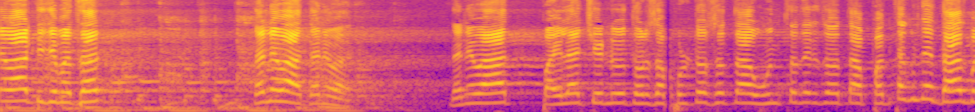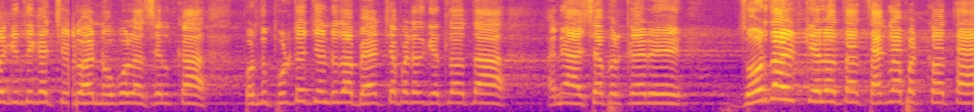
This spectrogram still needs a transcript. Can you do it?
धन्यवाद डीजे मथर धन्यवाद धन्यवाद. धन्यवाद. पहिला चेंडू थोडासा फुलटोस होता उंच तरीचा होता. पंचामध्ये म्हणजे दास बघितले का चेंडू हा नोबल असेल का? परंतु फुलटो चेंडूचा बॅटच्या पट्यात घेतला होता आणि अशा प्रकारे जोरदार हिट केला होता चांगला फटका होता.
